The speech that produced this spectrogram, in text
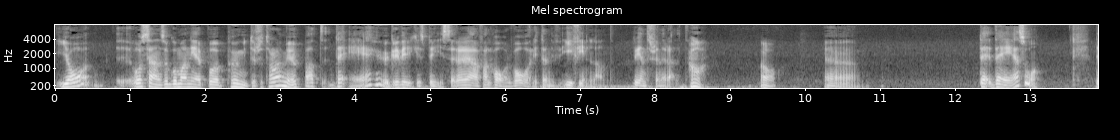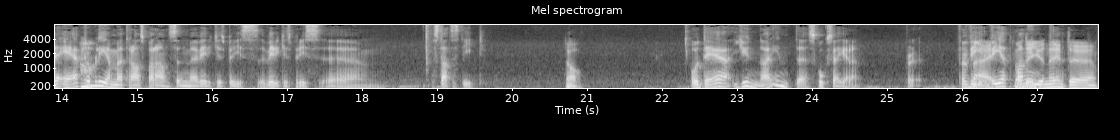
Ja, och sen så går man ner på punkter så tar de upp att det är högre virkespriser, eller i alla fall har varit i Finland, rent generellt. Ja. Ja. Eh, Det, det är så. Det är problem med transparensen med virkespris, virkespris eh, statistik. Ja. Och det gynnar inte skogsägaren. För, för Nej, vet, man inte, inte...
